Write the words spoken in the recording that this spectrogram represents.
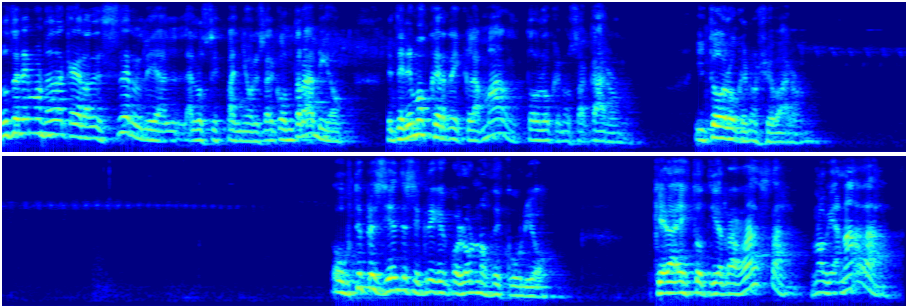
No tenemos nada que agradecerle a, los españoles, al contrario, le tenemos que reclamar todo lo que nos sacaron y todo lo que nos llevaron. ¿O usted, presidente, se cree que Colón nos descubrió? ¿Que era esto tierra rasa? No había nada.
